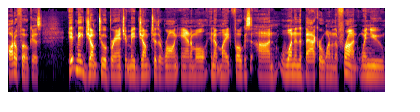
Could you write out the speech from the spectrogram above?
autofocus, it may jump to a branch, it may jump to the wrong animal, and it might focus on one in the back or one in the front when you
